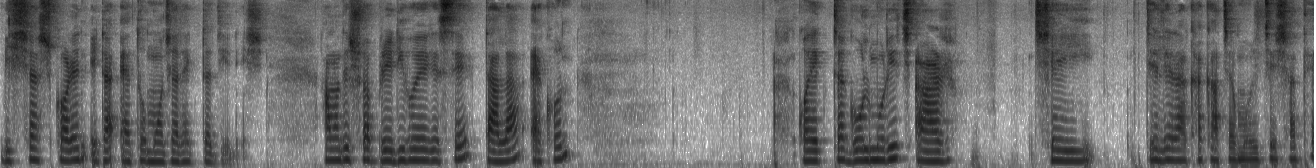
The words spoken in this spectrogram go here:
বিশ্বাস করেন, এটা এত মজার একটা জিনিস। আমাদের সব রেডি হয়ে গেছে টালা এখন। কয়েকটা গোলমরিচ আর সেই তেলে রাখা কাঁচা মরিচের সাথে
